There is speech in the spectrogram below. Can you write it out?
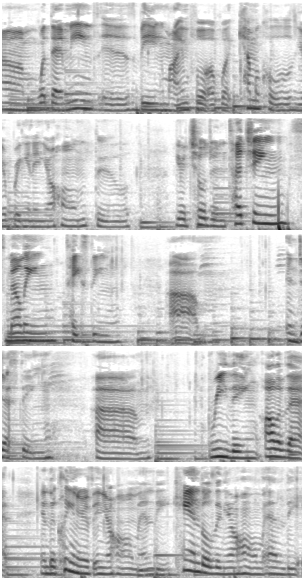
Um, what that means is being mindful of what chemicals you're bringing in your home through your children touching, smelling, tasting, um, ingesting, um, breathing, all of that, and the cleaners in your home, and the candles in your home, and the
